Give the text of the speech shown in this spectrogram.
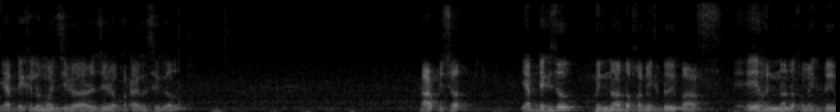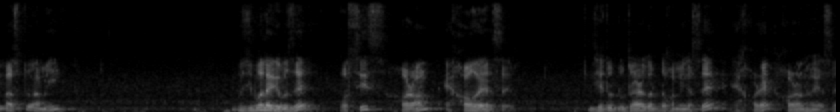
ইয়াত দেখিলোঁ মই জিৰ' আৰু জিৰ' কটা গুচি গ'ল। তাৰপিছত, ইয়াত দেখিছোঁ শূন্য দশমিক দুই পাঁচ। এই শূন্য দশমিক দুই পাঁচটো আমি বুজিব লাগিব যে পঁচিছ হৰণ এশ হৈ আছে। যিহেতু দুটাৰ আগত দশমিক আছে, এশৰে হৰণ হৈ আছে।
